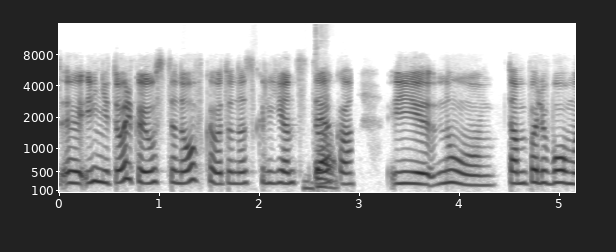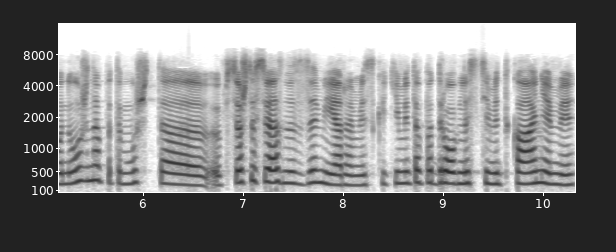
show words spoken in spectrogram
э, и не только, и установка. Вот у нас клиент Да. стека, и, ну, там по-любому нужно, потому что все, что связано с замерами, с какими-то подробностями, тканями,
